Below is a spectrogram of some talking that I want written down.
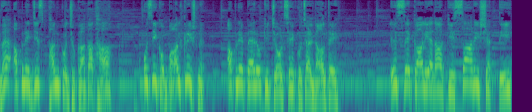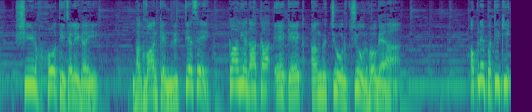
वह अपने जिस फन को झुकाता था, उसी को बालकृष्ण अपने पैरों की चोट से कुचल डालते। इससे कालिया नाग की सारी शक्ति क्षीण होती चली गई। भगवान के नृत्य से कालिया नाग का एक एक अंग चूर चूर हो गया। अपने पति की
